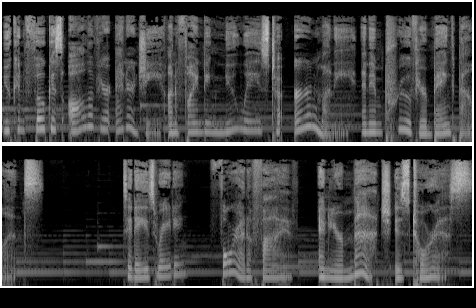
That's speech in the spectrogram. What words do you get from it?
You can focus all of your energy on finding new ways to earn money and improve your bank balance. Today's rating 4 out of 5, and your match is Taurus.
